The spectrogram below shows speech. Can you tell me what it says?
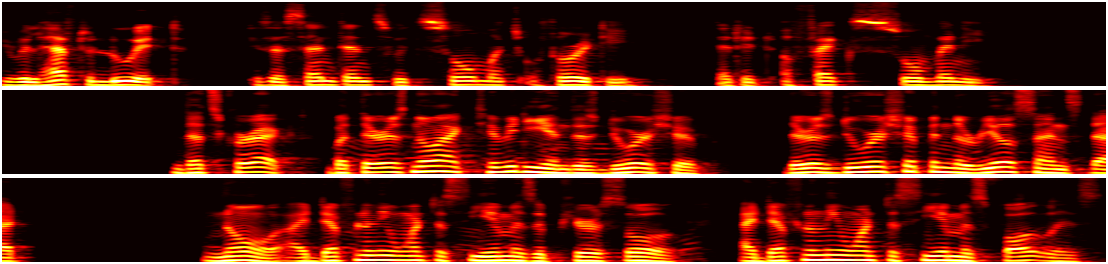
You will have to do it is a sentence with so much authority that it affects so many. That's correct. But there is no activity in this doership. There is doership in the real sense that, no, I definitely want to see him as a pure soul. I definitely want to see him as faultless.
